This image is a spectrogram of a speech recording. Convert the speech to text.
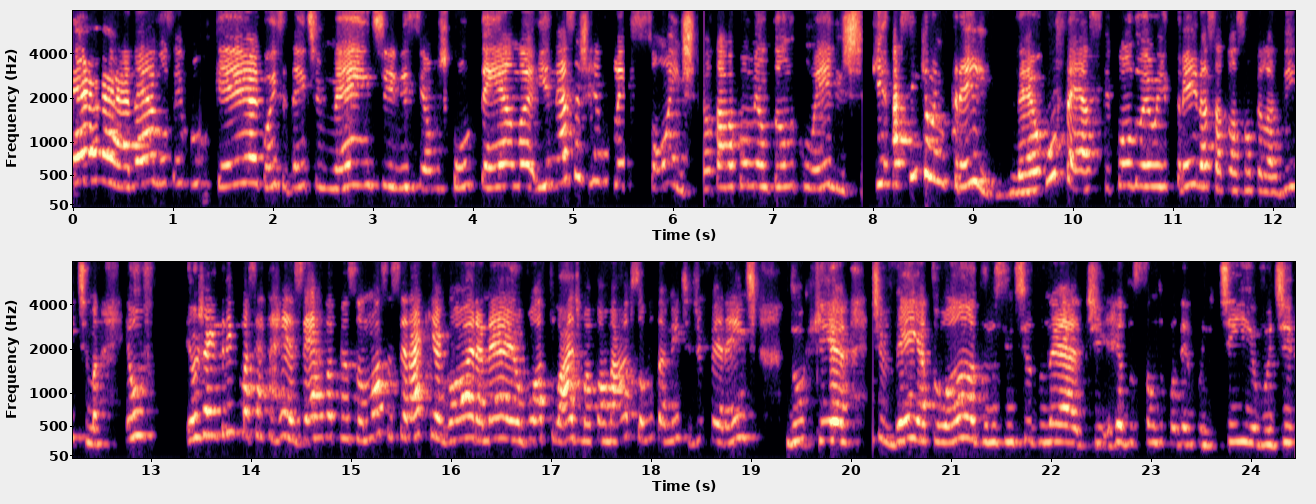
É, né? Não sei porquê, coincidentemente, iniciamos com o tema, e nessas reflexões, eu estava comentando com eles que assim que eu entrei né? Eu confesso que quando eu entrei nessa atuação pela vítima, eu eu já entrei com uma certa reserva, pensando, nossa, será que agora né, eu vou atuar de uma forma absolutamente diferente do que a gente veio atuando, no sentido né, de redução do poder punitivo, de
